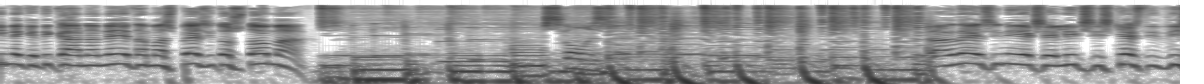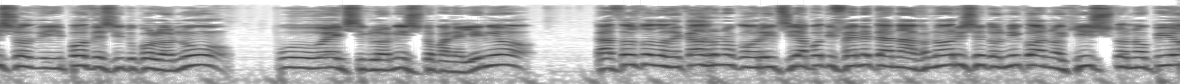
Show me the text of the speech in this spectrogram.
είναι και τι κάνανε θα μας πέσει το στόμα. Ραγδαίες είναι οι εξελίξεις και στη δύσοδη υπόθεση του κολονού που έχει συγκλονίσει το Πανελλήνιο καθώς το 12χρονο κορίτσι από ό,τι φαίνεται αναγνώρισε τον Νίκο Ανοχής τον οποίο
